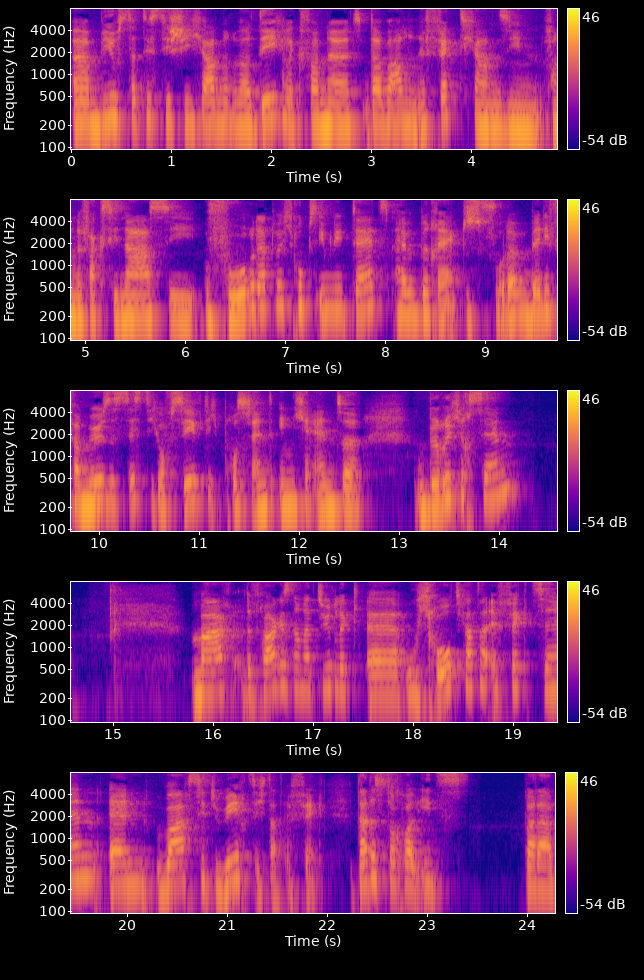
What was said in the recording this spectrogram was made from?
Um, biostatistici gaan er wel degelijk vanuit dat we al een effect gaan zien van de vaccinatie voordat we groepsimmuniteit hebben bereikt. Dus voordat we bij die fameuze 60 of 70 procent ingeënte burgers zijn. Maar de vraag is dan natuurlijk, uh, hoe groot gaat dat effect zijn en waar situeert zich dat effect? Dat is toch wel iets waar,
